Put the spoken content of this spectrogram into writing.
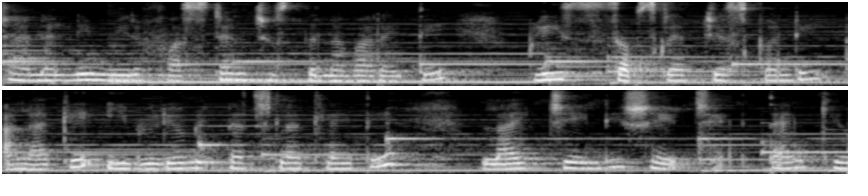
ఛానల్ని మీరు ఫస్ట్ టైం చూస్తున్న వారైతే ప్లీజ్ సబ్స్క్రైబ్ చేసుకోండి. అలాగే ఈ వీడియో మీకు నచ్చినట్లయితే లైక్ చేయండి షేర్ చేయండి. Thank you.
